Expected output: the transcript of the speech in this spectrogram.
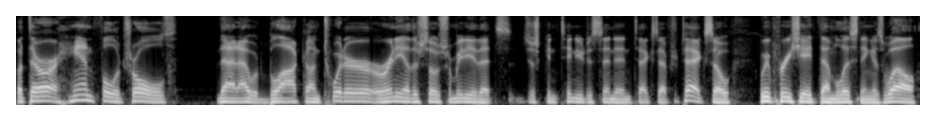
but there are a handful of trolls that I would block on Twitter or any other social media that's just continue to send in text after text. So we appreciate them listening as well.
